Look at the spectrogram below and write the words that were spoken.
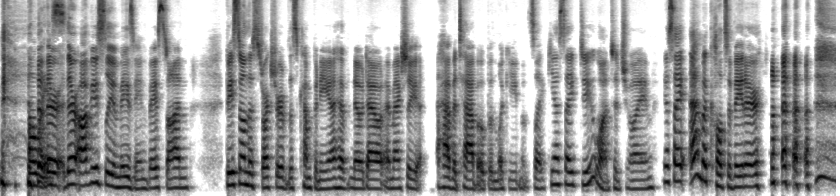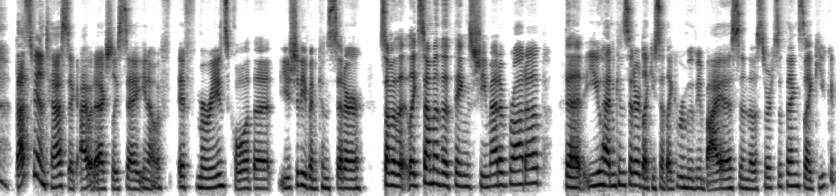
They're they're obviously amazing based on based on the structure of this company. I have no doubt. I'm actually have a tab open looking. It's like, yes, I do want to join. Yes, I am a cultivator. That's fantastic. I would actually say, you know, if if Maureen's cool with it, you should even consider some of the like some of the things she might have brought up that you hadn't considered like you said like removing bias and those sorts of things like you could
